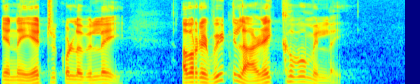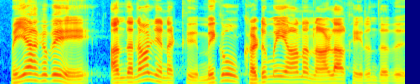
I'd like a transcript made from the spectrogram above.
என்னை ஏற்றுக்கொள்ளவில்லை. அவர்கள் வீட்டில் அழைக்கவும் இல்லை. மெய்யாகவே அந்த நாள் எனக்கு மிகவும் கடுமையான நாளாக இருந்தது.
